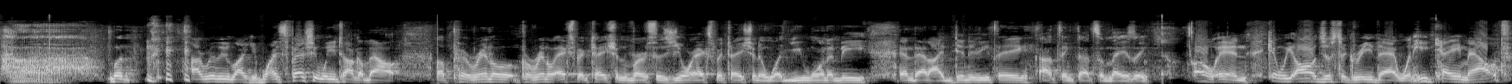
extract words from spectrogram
but I really like it, especially when you talk about a parental parental expectation versus your expectation and what you want to be and that identity thing. I think that's amazing. Oh, and can we all just agree that when he came out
